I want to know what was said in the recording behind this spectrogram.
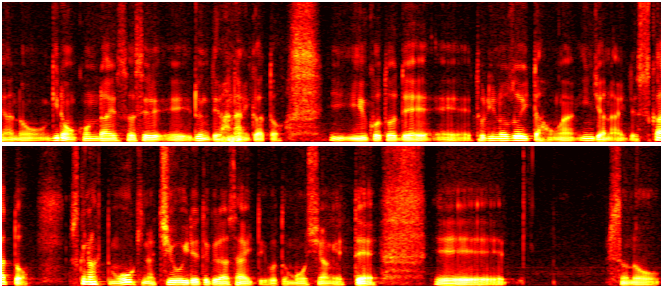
あの議論を混乱させるんではないかということで、え、取り除いた方がいいんじゃないですかと。少なくとも大きな血を入れてくださいということを申し上げて、えー、その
